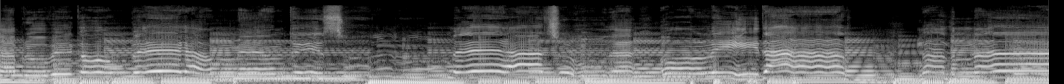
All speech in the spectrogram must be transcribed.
ya probé con pegamento y solo me ayuda a olvidar nada más.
